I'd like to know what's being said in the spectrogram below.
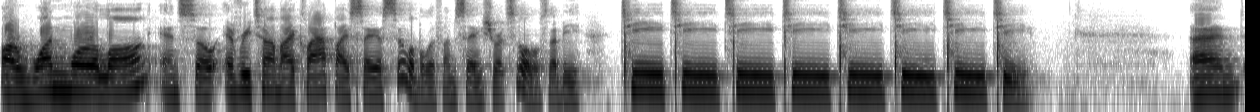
are one more long, and so every time I clap, I say a syllable if I'm saying short syllables. That'd be T, T, T, T, T, T, T, T. And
